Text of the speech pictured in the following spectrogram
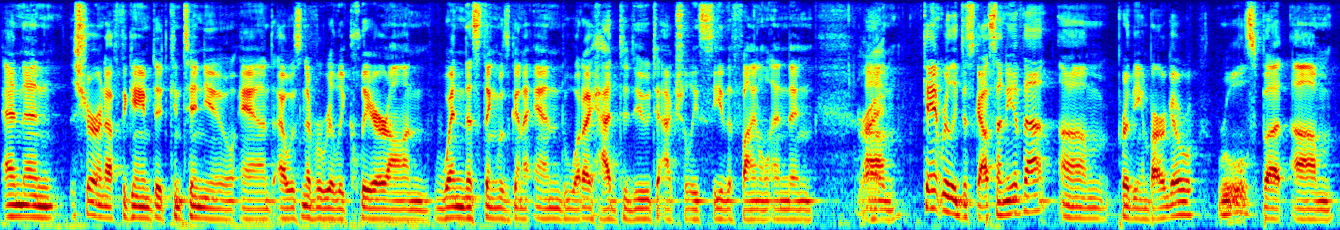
And then, sure enough, the game did continue, and I was never really clear on when this thing was going to end, what I had to do to actually see the final ending. Right. Um, can't really discuss any of that um, per the embargo rules, but um,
